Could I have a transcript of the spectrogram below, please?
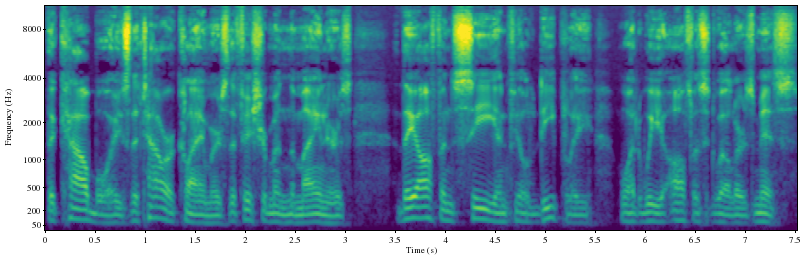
The cowboys, the tower climbers, the fishermen, the miners, they often see and feel deeply what we office dwellers miss.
